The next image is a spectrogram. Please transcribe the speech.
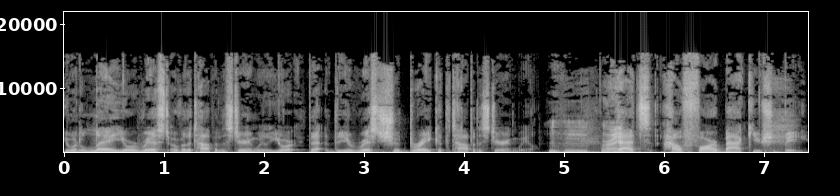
you want to lay your wrist over the top of the steering wheel. Your that your wrist should break at the top of the steering wheel. Mm-hmm, right. That's how far back you should be.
